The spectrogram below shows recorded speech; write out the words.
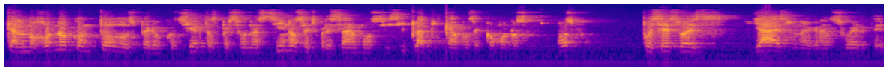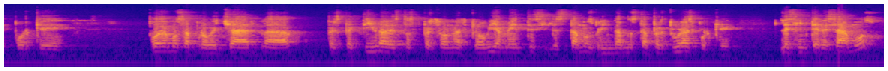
que a lo mejor no con todos, pero con ciertas personas sí nos expresamos y sí platicamos de cómo nos sentimos, pues eso es, ya es una gran suerte, porque podemos aprovechar la perspectiva de estas personas que obviamente si les estamos brindando esta apertura es porque les interesamos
